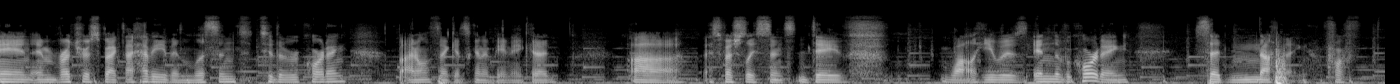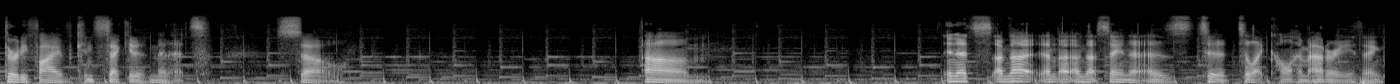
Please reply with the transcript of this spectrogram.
and in retrospect, I haven't even listened to the recording, but I don't think it's going to be any good. Uh, especially since Dave, while he was in the recording, said nothing for 35 consecutive minutes. So, um, and that's I'm not I'm not I'm not saying that as to to like call him out or anything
